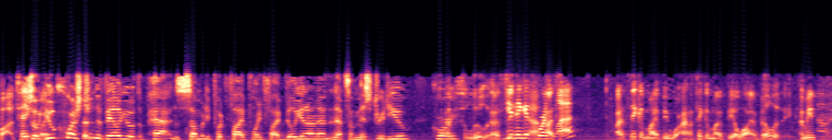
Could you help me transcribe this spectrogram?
But take So away you question the- the value of the patents. Somebody put 5.5 billion on it, and that's a mystery to you, Cory? Absolutely. I Do you think it's Yeah. worth I thi- less? I think it might be. I think it might be a liability. I mean, Oh,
